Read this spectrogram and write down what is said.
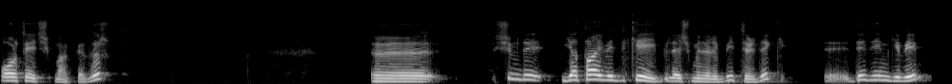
ortaya çıkmaktadır. Ee, şimdi yatay ve dikey birleşmeleri bitirdik. Ee, dediğim gibi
